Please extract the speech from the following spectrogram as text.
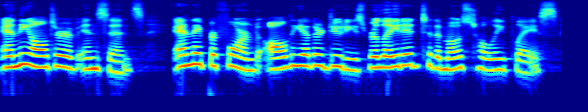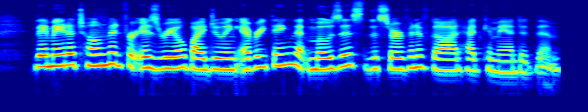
and the altar of incense, and they performed all the other duties related to the most holy place. They made atonement for Israel by doing everything that Moses, the servant of God, had commanded them.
